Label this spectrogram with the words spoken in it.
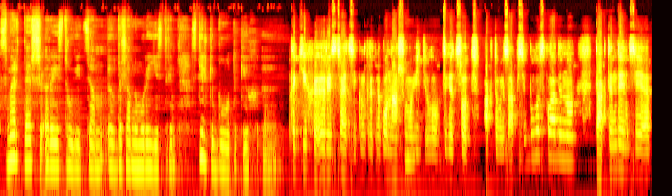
смерть теж реєструється в державному реєстрі. Скільки було таких е, Таких е, реєстрацій конкретно по нашому відділу 900 актових записів було складено. Так, тенденція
